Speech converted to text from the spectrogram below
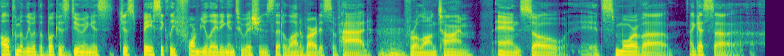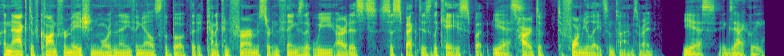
ultimately what the book is doing is just basically formulating intuitions that a lot of artists have had mm-hmm. for a long time. And so it's more of a I guess, uh, an act of confirmation more than anything else, the book, that it kind of confirms certain things that we artists suspect is the case, but yes. it's hard to, to formulate sometimes, right? Yes, exactly.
